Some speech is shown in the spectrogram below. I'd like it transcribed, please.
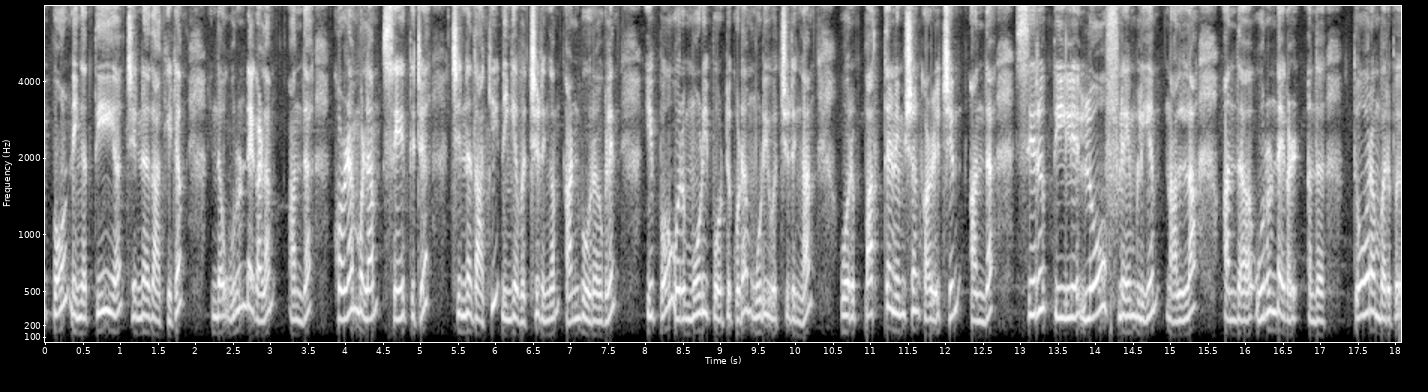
இப்போது நீங்கள் தீயை சின்னதாக்கிட்டு இந்த உருண்டைகளை அந்த குழம்புலாம் சேர்த்துட்டு சின்னதாக்கி நீங்கள் வச்சுடுங்க அன்பு உறவுகளை. இப்போது ஒரு மூடி போட்டு கூட மூடி வச்சுடுங்க. ஒரு பத்து நிமிஷம் கழித்து அந்த சிறு தீலே லோ ஃப்ளேம்லேயும் நல்லா அந்த உருண்டைகள் அந்த தோரம்பருப்பு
